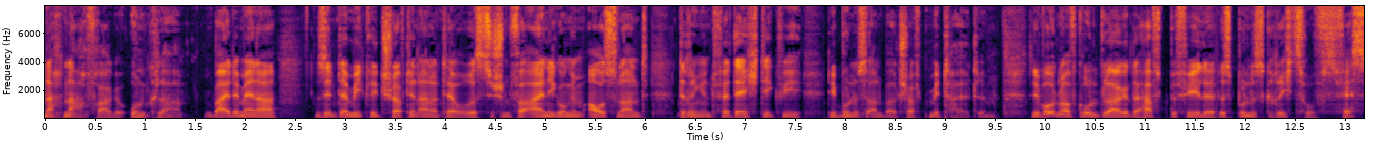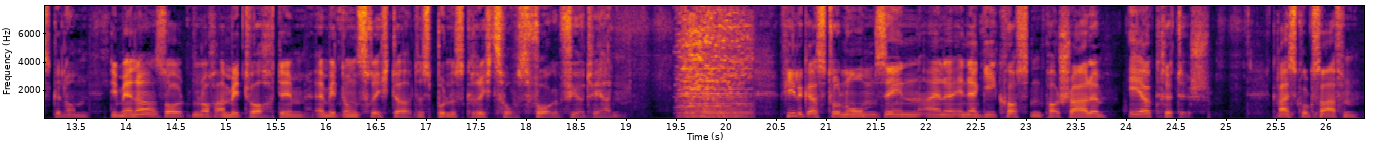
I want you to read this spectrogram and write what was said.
nach Nachfrage unklar. Beide Männer sind der Mitgliedschaft in einer terroristischen Vereinigung im Ausland dringend verdächtig, wie die Bundesanwaltschaft mitteilte. Sie wurden auf Grundlage der Haftbefehle des Bundesgerichtshofs festgenommen. Die Männer sollten noch am Mittwoch dem Ermittlungsrichter des Bundesgerichtshofs vorgeführt werden. Viele Gastronomen sehen eine Energiekostenpauschale eher kritisch. Kreis Cuxhaven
